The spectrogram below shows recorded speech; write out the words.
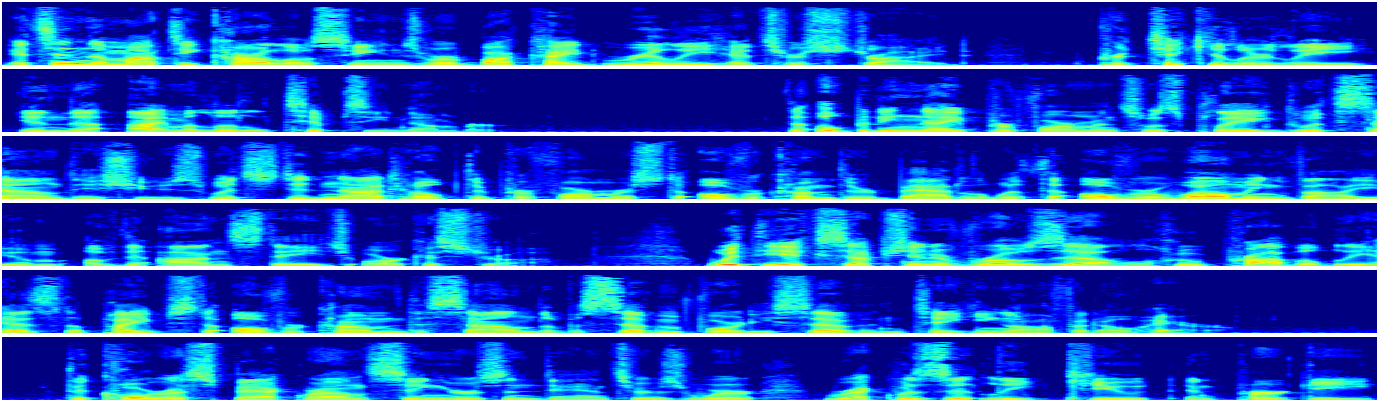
It's in the Monte Carlo scenes where Buchheit really hits her stride, particularly in the I'm a Little Tipsy number. The opening night performance was plagued with sound issues, which did not help the performers to overcome their battle with the overwhelming volume of the onstage orchestra. With the exception of Rosel, who probably has the pipes to overcome the sound of a 747 taking off at O'Hare. The chorus background singers and dancers were requisitely cute and perky,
